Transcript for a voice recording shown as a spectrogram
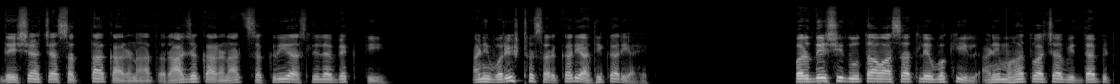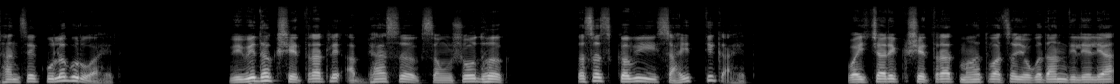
देशाच्या सत्ताकारणात राजकारणात सक्रिय असलेल्या व्यक्ती आणि वरिष्ठ सरकारी अधिकारी आहेत. परदेशी दूतावासातले वकील आणि महत्त्वाच्या विद्यापीठांचे कुलगुरू आहेत. विविध क्षेत्रातले अभ्यासक संशोधक तसंच कवी साहित्यिक आहेत. वैचारिक क्षेत्रात महत्वाचं योगदान दिलेल्या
